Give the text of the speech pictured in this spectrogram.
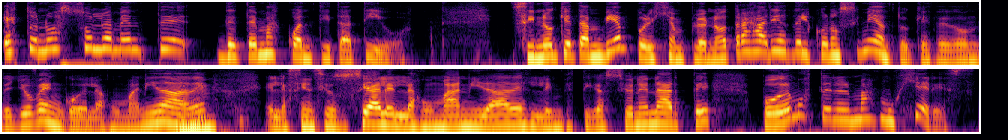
esto no es solamente de temas cuantitativos, sino que también, por ejemplo, en otras áreas del conocimiento, que es de donde yo vengo, de las humanidades, en las ciencias sociales, en las humanidades, la investigación en arte, podemos tener más mujeres.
